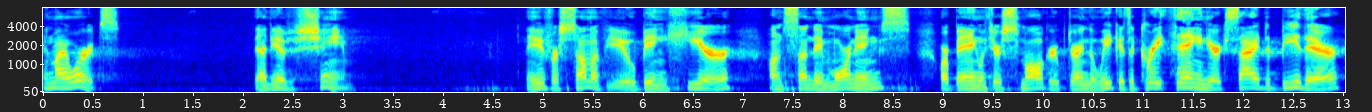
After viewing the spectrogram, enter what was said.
and my words. The idea of shame. Maybe for some of you, being here on Sunday mornings or being with your small group during the week is a great thing and you're excited to be there.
